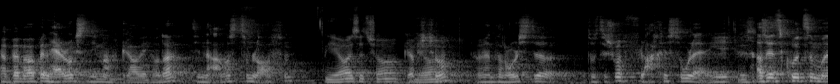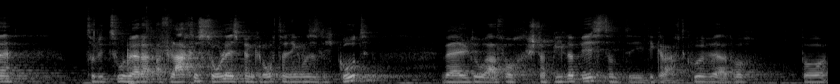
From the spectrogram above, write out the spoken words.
Ja, beim, aber beim Hyrox nicht mehr, glaube ich, oder? Die Nanos zum Laufen, Ja, ist jetzt schon. glaubst ja. du schon? Da da rollst du, du hast ja schon eine flache Sohle eigentlich. Das- Also jetzt kurz einmal zu den Zuhörern. Eine flache Sohle ist beim Krafttraining grundsätzlich gut, weil du einfach stabiler bist und die, die Kraftkurve einfach da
